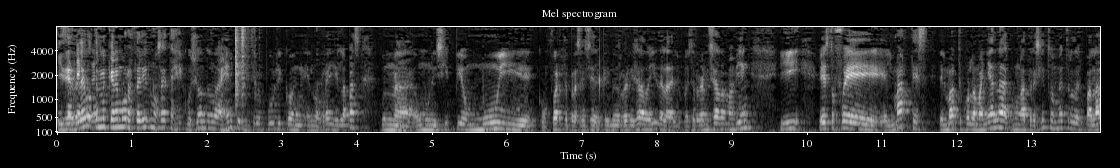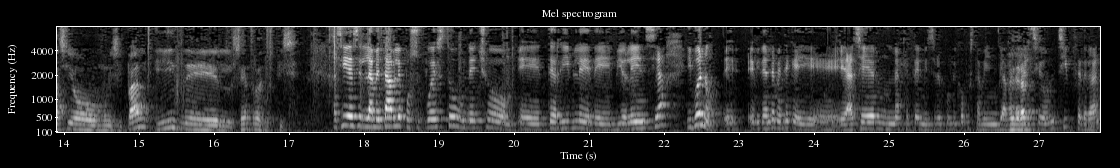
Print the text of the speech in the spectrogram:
y desde luego también queremos referirnos a esta ejecución de un agente del Ministerio Público en, Los Reyes de La Paz, un municipio muy eh, con fuerte presencia del crimen organizado ahí, de la delincuencia organizada más bien, y esto fue el martes, el martes por la mañana, como a 300 metros del Palacio Municipal y del Centro de Justicia. Así es, lamentable, por supuesto, un hecho eh, terrible de violencia. Y bueno, eh, evidentemente que eh, al ser un agente del Ministerio Público, pues también llama la atención, sí, federal,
